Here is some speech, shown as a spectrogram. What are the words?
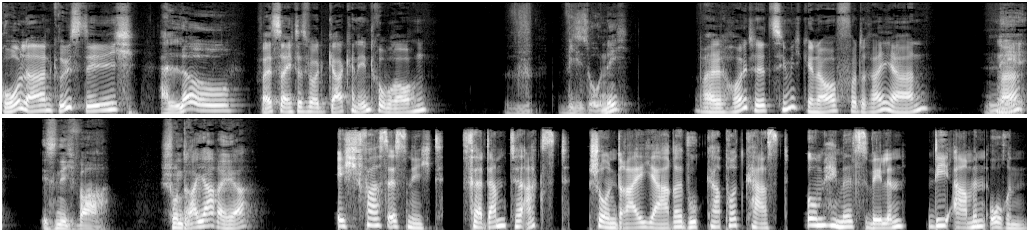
Roland, grüß dich. Hallo. Weißt du eigentlich, dass wir heute gar kein Intro brauchen? W wieso nicht? Weil heute ziemlich genau vor drei Jahren. Nee, Na? ist nicht wahr. Schon drei Jahre her? Ich fass es nicht. Verdammte Axt. Schon drei Jahre VUCA Podcast. Um Himmels Willen. Die armen Ohren.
